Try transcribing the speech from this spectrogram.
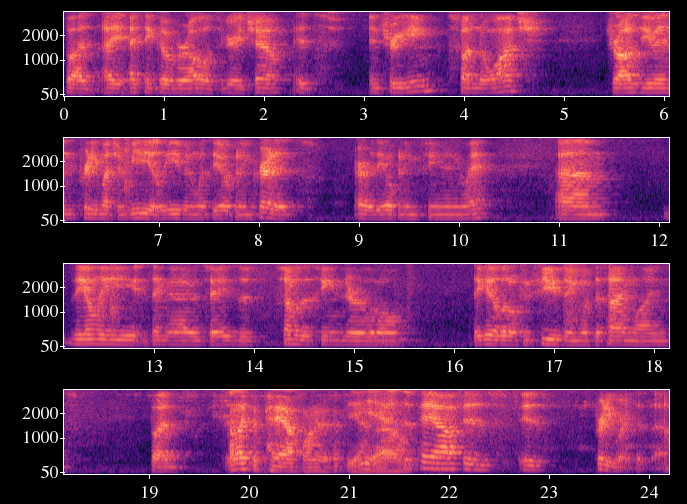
but I, I think overall it's a great show. It's intriguing. It's fun to watch. Draws you in pretty much immediately, even with the opening credits or the opening scene anyway. Um, the only thing that I would say is that some of the scenes are a little, they get a little confusing with the timelines, but I like the payoff on it at the end. yeah, though. the payoff is is pretty worth it though.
